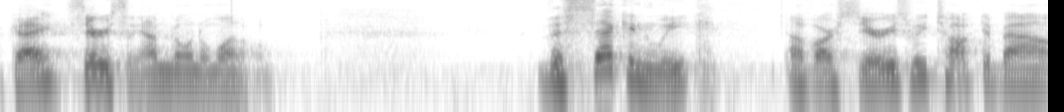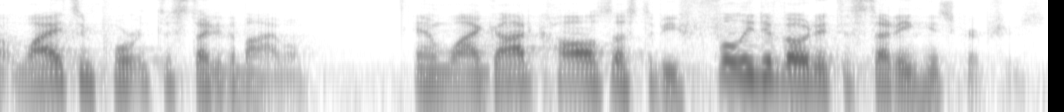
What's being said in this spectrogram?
Okay? Seriously, I'm going to one of them. The second week of our series, we talked about why it's important to study the Bible and why God calls us to be fully devoted to studying His scriptures.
